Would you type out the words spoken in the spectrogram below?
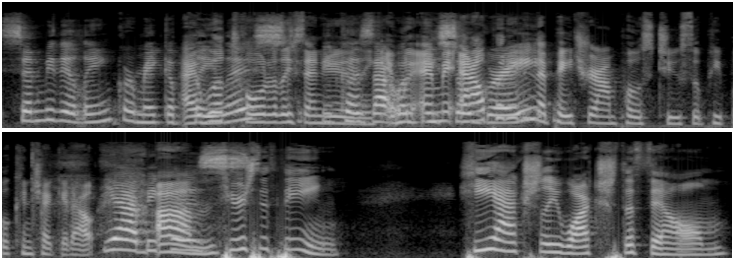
send me the link or make a playlist. I will totally send you because the link. that would and, be and, so and I'll great. put it in the Patreon post too, so people can check it out. yeah, Um, because here's the thing. He actually watched the film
